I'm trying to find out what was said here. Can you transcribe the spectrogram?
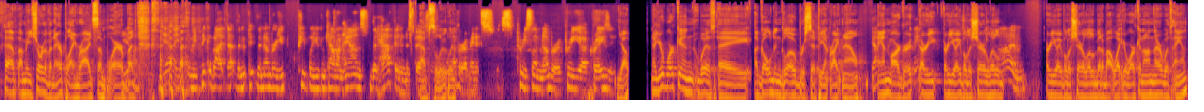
have. I mean, short of an airplane ride somewhere, but yeah, I mean, think about that, the, the number of you, people you can count on hands that have been into space. Absolutely. Ever. I mean, it's it's a pretty slim number, pretty uh, crazy. yep. Now you're working with a a Golden Globe recipient right now, Yep. Ann-Margret. Are you are you able to share a little? Time. Are you able to share a little bit about what you're working on there with Ann?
